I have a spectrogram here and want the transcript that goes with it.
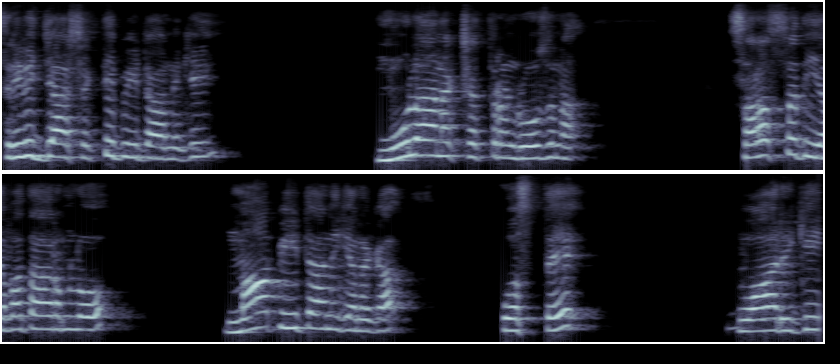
శ్రీ విద్యా శక్తి పీఠానికి మూలా నక్షత్రం రోజున సరస్వతి అవతారంలో మా పీఠానికి గనక వస్తే వారికి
